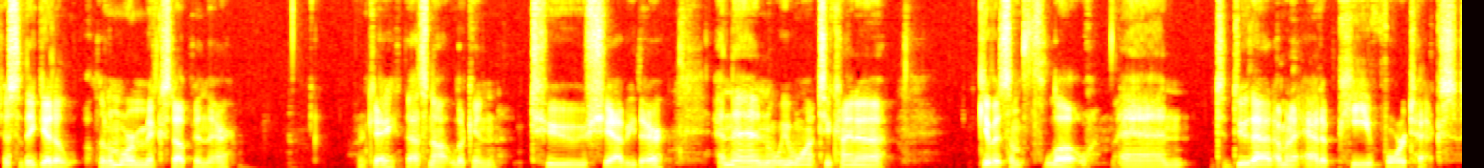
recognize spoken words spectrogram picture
just so they get a, a little more mixed up in there. Okay, that's not looking too shabby there. And then we want to kind of give it some flow. And to do that, I'm going to add a P vortex.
